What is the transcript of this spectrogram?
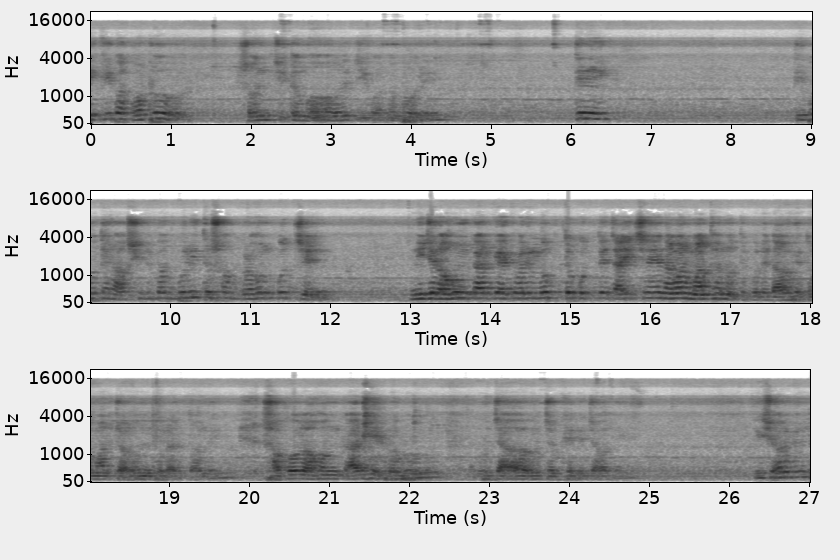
এ কৃপা কঠোর, সঞ্চিত মর জীবন ভরে। তিনি দেবতার আশীর্বাদ বলেই তো সব গ্রহণ করছেন নিজের অহংকারকে একেবারে লুপ্ত করতে চাইছেন, আমার মাথা নত করে দাও হে তোমার চরণ ধরার তলে। সকল অহংকার হে প্রভু, ঘুচাও চোখের জলে। ঈশ্বর অরবিন্দ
